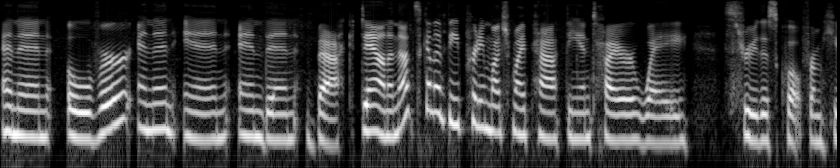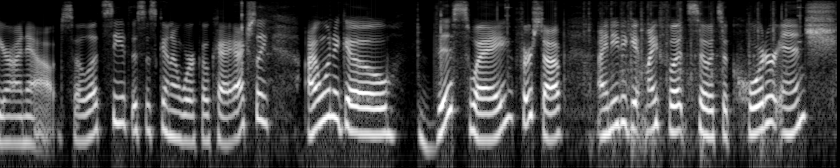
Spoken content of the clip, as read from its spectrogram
and then over and then in and then back down. And that's going to be pretty much my path the entire way through this quilt from here on out. So let's see if this is going to work okay. Actually, I want to go this way. First off, I need to get my foot so it's a quarter inch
